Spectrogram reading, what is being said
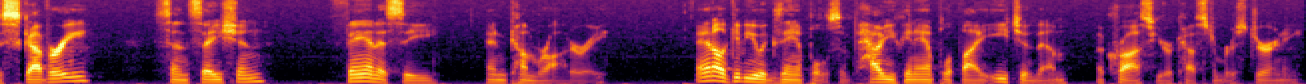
discovery, sensation, fantasy, and camaraderie. And I'll give you examples of how you can amplify each of them across your customer's journey.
